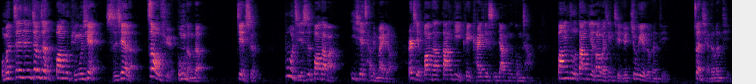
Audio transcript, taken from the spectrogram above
我们真真正正帮助贫困县实现了造血功能的建设，不仅是帮他把一些产品卖掉，而且帮他当地可以开一些深加工工厂，帮助当地老百姓解决就业的问题、赚钱的问题。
